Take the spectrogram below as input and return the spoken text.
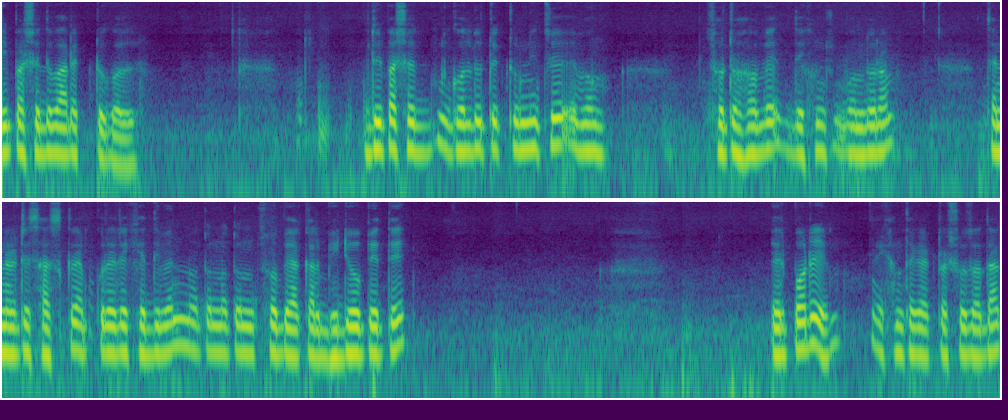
এই পাশে দেবো আর একটু গোল। দুই পাশে গোল দুটো একটু নিচে এবং ছোট হবে, দেখুন বন্ধুরা। চ্যানেলটি সাবস্ক্রাইব করে রেখে দিবেন নতুন নতুন ছবি আঁকার ভিডিও পেতে। এরপরে এখান থেকে একটা সোজা দাগ,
